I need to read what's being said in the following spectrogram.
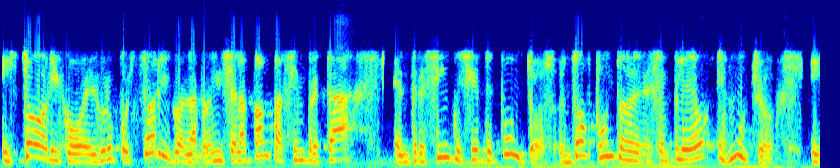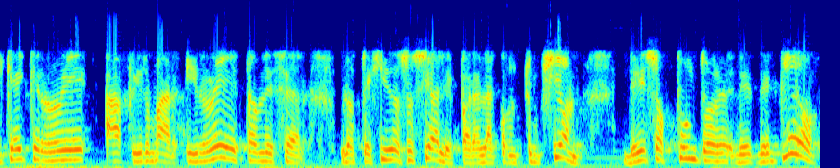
histórico, el grupo histórico en la provincia de La Pampa siempre está entre 5 y 7 puntos. Dos puntos de desempleo es mucho y que hay que reafirmar y reestablecer los tejidos sociales para la construcción de esos puntos de, empleo,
